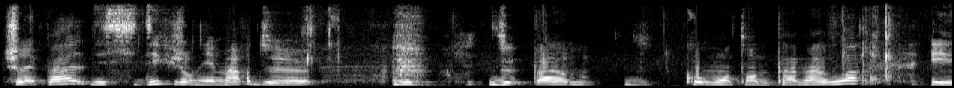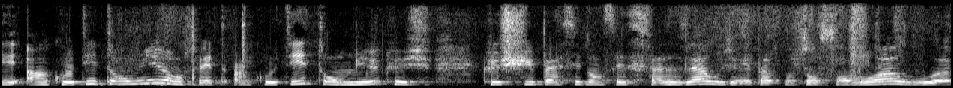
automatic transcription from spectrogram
j'aurais pas décidé que j'en ai marre de de pas qu'on m'entende pas ma voix. Et un côté tant mieux en fait, un côté tant mieux que je que je suis passée dans cette phase là où j'avais pas confiance en moi, où euh,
